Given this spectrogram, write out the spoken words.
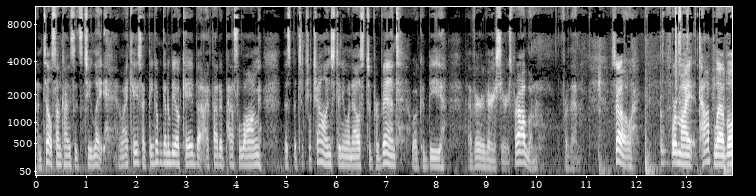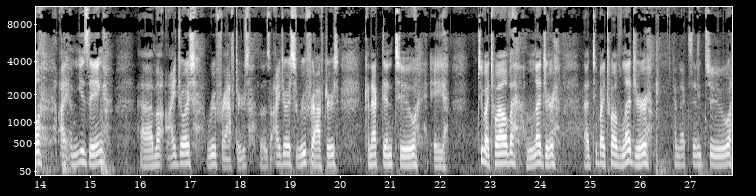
until sometimes it's too late. In my case, I think I'm gonna be okay, but I thought I'd pass along this potential challenge to anyone else to prevent what could be a very, very serious problem for them. So for my top level, I am using um, I-joist roof rafters. Those I-joist roof rafters connect into a 2x12 ledger. A 2x12 ledger connects into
